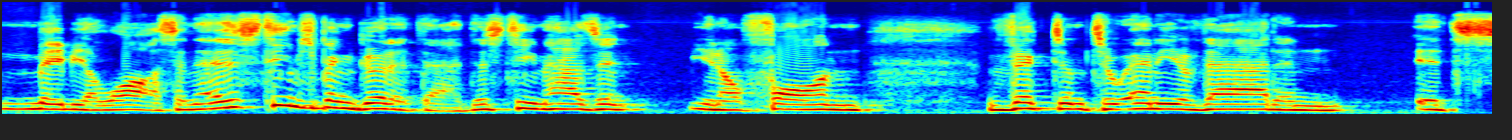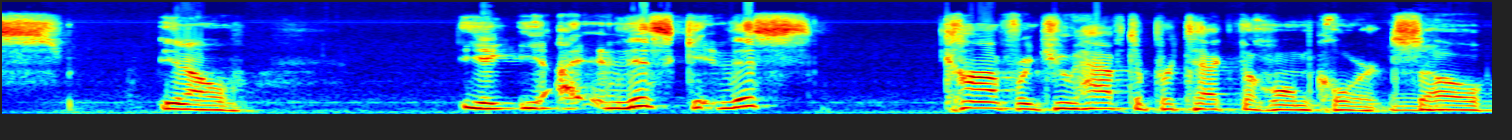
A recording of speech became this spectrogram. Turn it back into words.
maybe a loss. And this team's been good at that. This team hasn't you know fallen victim to any of that, and it's you know you, you, I, this this conference you have to protect the home court. Mm. So,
